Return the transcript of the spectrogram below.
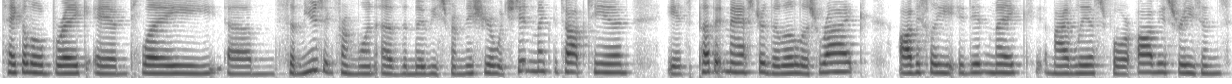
take a little break and play um, some music from one of the movies from this year, which didn't make the top 10. It's Puppet Master, The Littlest Reich. Obviously, it didn't make my list for obvious reasons,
